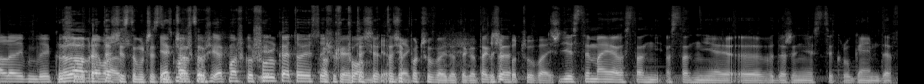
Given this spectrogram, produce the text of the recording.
ale koszulkę No dobra, masz. też jestem uczestniczącą. Jak masz, jak masz koszulkę, to jesteś okay, już członkiem. To się, to się tak. poczuwaj do tego. Także to się poczuwaj. 30 maja ostatni, ostatnie e, wydarzenie z cyklu Game Dev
